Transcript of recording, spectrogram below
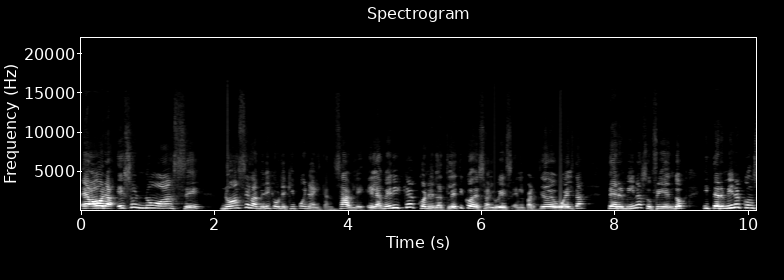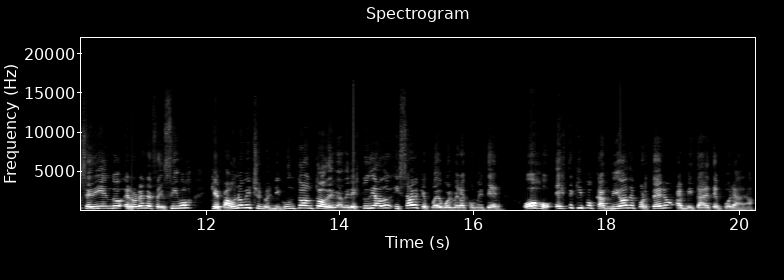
eh, ahora, eso no hace, no hace el América un equipo inalcanzable. El América con el Atlético de San Luis en el partido de vuelta termina sufriendo y termina concediendo errores defensivos que Paunovic no es ningún tonto, debe haber estudiado y sabe que puede volver a cometer. Ojo, este equipo cambió de portero a mitad de temporada.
